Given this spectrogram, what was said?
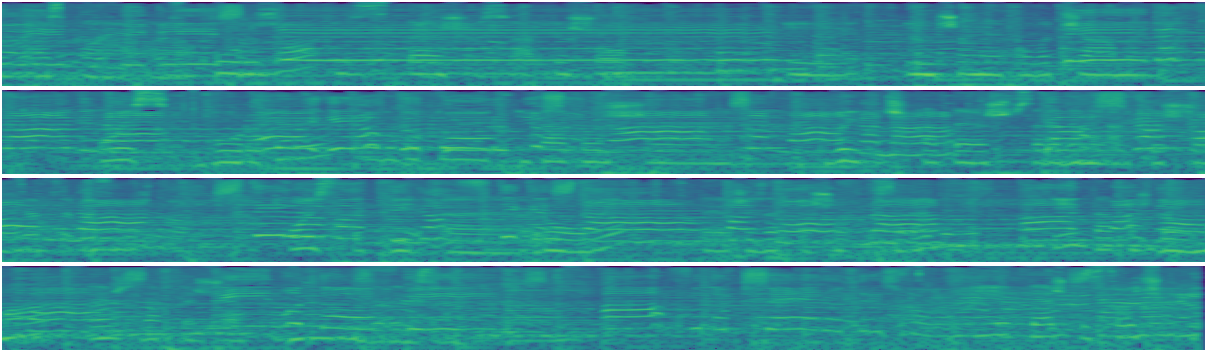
будь ласка, е, урзо із теж з артишок і іншими овочами. Ось бургери готують. І також е, випічка теж всередині артишок. Ось такі е, роли теж із артишок всередині. І також долма теж з артишок теж кусочки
